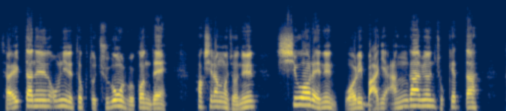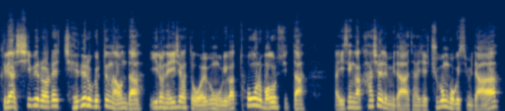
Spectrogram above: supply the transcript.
자, 일단은 옴니 네트워크도 주봉을 볼 건데 확실한 건 저는 10월에는 월이 많이 안 가면 좋겠다. 그래야 11월에 제대로 급등 나온다. 이런 에이셔 같은 월봉 우리가 통으로 먹을 수 있다. 자, 이 생각 하셔야 됩니다. 자, 이제 주봉 보겠습니다.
